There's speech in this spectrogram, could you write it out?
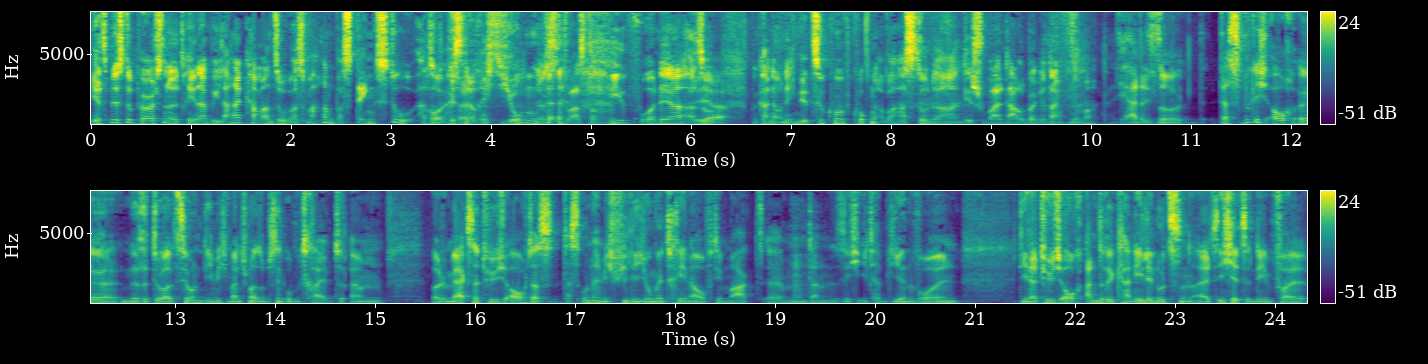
Jetzt bist du Personal Trainer. Wie lange kann man sowas machen? Was denkst du? Also du bist ja recht jung, du hast doch viel vor dir. Also ja. man kann ja auch nicht in die Zukunft gucken, aber hast du da dir schon mal darüber Gedanken gemacht? Ja, das ist so, das ist wirklich auch äh, eine Situation, die mich manchmal so ein bisschen umtreibt. Ähm, weil du merkst natürlich auch, dass, dass unheimlich viele junge Trainer auf dem Markt ähm, mhm. dann sich etablieren wollen die natürlich auch andere Kanäle nutzen als ich jetzt in dem Fall,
